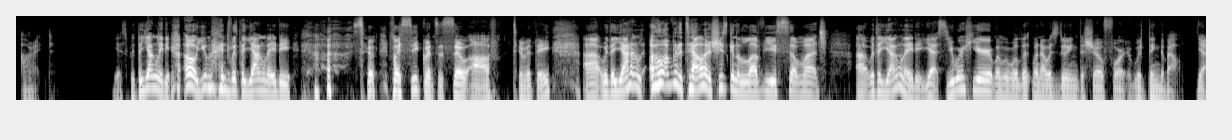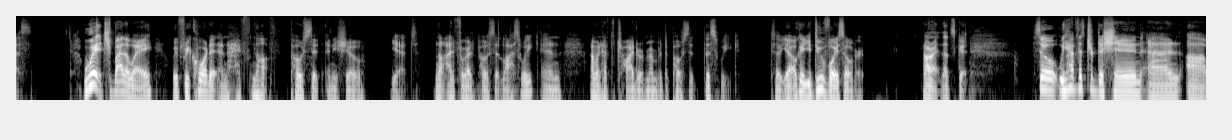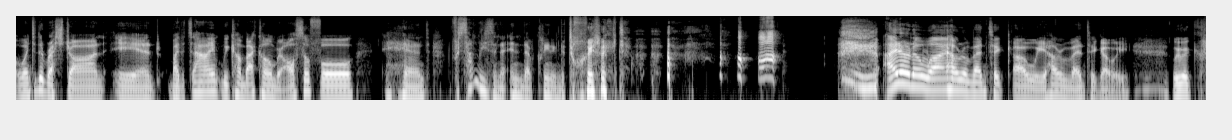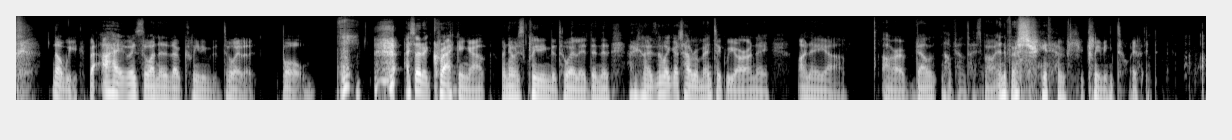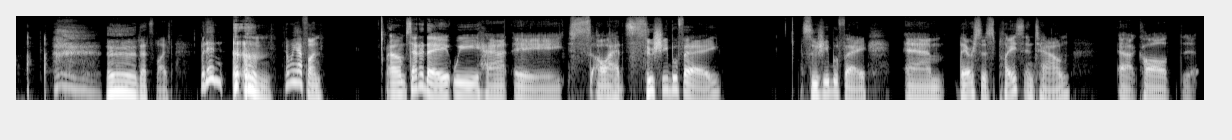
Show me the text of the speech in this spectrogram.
All right. Yes, with the young lady. Oh, you meant with the young lady. so my sequence is so off, Timothy. Uh, with a young. Oh, I'm gonna tell her. She's gonna love you so much uh, with a young lady. Yes, you were here when we were li- when I was doing the show for with Ding the Bell. Yes, which by the way we've recorded and have not posted any show yet. No, I forgot to post it last week, and I'm gonna have to try to remember to post it this week. So yeah, okay, you do voiceover. All right, that's good. So we have the tradition, and uh, we went to the restaurant, and by the time we come back home, we're all so full, and for some reason I ended up cleaning the toilet. I don't know why. How romantic are we? How romantic are we? We were, not we, but I was the one ended up cleaning the toilet bowl. I started cracking up when I was cleaning the toilet, and then I realized, oh my gosh, how romantic we are on a on a uh, our val not Valentine's, but our anniversary, and I'm here cleaning toilet. uh, that's life. But then then we have fun. Um, Saturday we had a oh I had sushi buffet, sushi buffet. and there's this place in town uh, called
